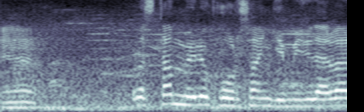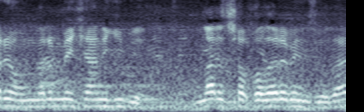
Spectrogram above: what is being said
Yani burası tam böyle korsan gemiciler var ya onların mekanı gibi. Bunlar da çapalara benziyorlar.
